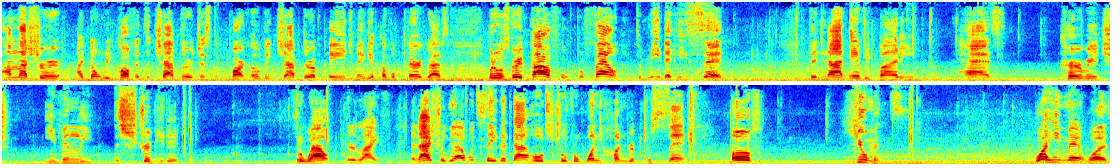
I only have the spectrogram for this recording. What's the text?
I'm not sure, I don't recall if it's a chapter or just a part of a chapter, a page, maybe a couple paragraphs, but it was very powerful, profound to me that he said that not everybody has courage evenly distributed throughout their life. And actually, I would say that that holds true for 100% of humans. What he meant was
